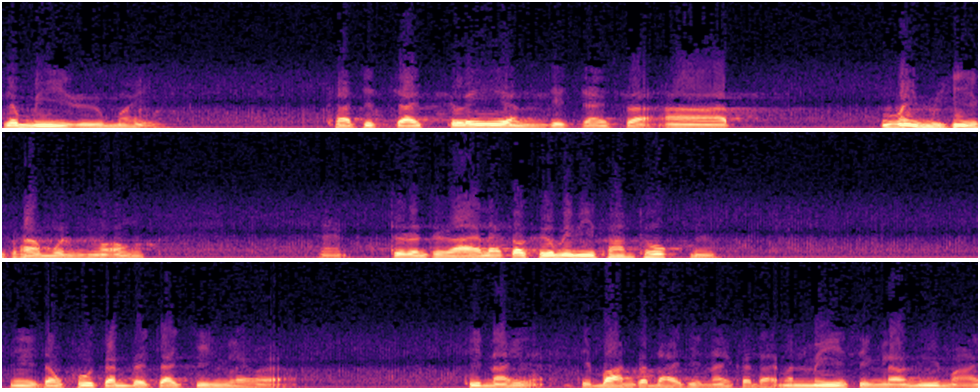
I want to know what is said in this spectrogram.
แล้วมีหรือไม่ ถ้าจิตใจเกลี้ยงจิตใจสะอาด ไม่มีความหมุนหมองทุรนทุรายแล้วก็คือไม่มีความทุกข์นี่ต้องพูดกันโดยใจจริงแล้วว่าที่ไหน ที่บ้านก็ได้ที่ไหนก็ได้ มันมีสิ่งเหล่านี้หมาย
